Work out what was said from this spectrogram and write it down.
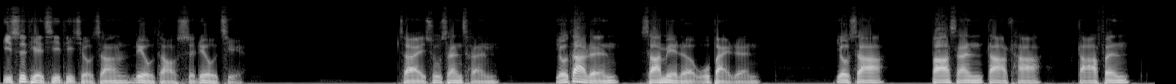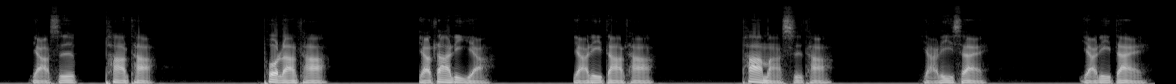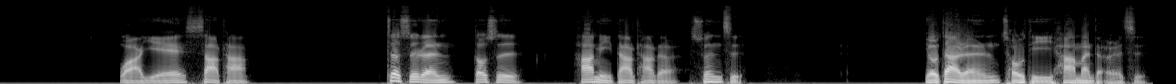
以斯帖记》第九章六到十六节，在书珊城，犹大人杀灭了五百人，又杀巴珊大他、达芬、雅斯帕塔、破拉他、亚大利亚、亚利大他、帕马斯他、亚利塞、亚利代、瓦耶萨他，这十人。都是哈米大他的孙子，犹大人仇敌哈曼的儿子。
